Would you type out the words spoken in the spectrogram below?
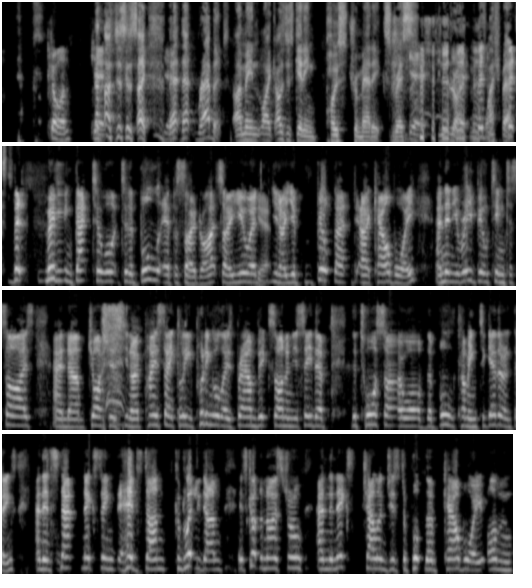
go on. I was just going to say Yeah. that that rabbit. I mean, like I was just getting post traumatic stress Yeah. syndrome and but, flashbacks. but but moving back to to the bull episode, right? So you were, you know you built that uh, cowboy, and then you rebuilt him to size. And um, Josh is you know painstakingly putting all those brown bits on, and you see the the torso of the bull coming together and things. And then snap, next thing the head's done, completely done. It's got the nostril, and the next challenge is to put the cowboy on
